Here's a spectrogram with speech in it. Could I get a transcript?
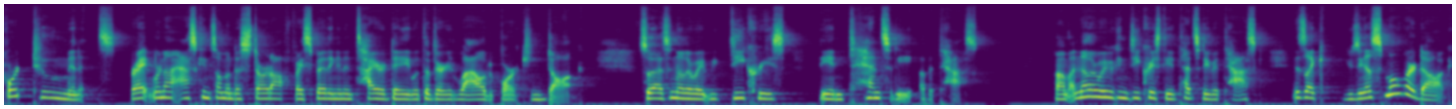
for two minutes, right? We're not asking someone to start off by spending an entire day with a very loud barking dog. So that's another way we decrease the intensity of a task. Um, another way we can decrease the intensity of a task is like using a smaller dog,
